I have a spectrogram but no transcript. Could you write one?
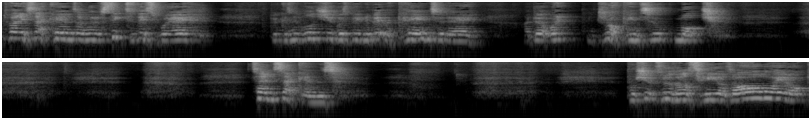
Twenty seconds, I'm going to stick to this way because my blood sugar's been a bit of a pain today. I don't want it dropping too much. 10 seconds. Push it through those heels all the way up.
